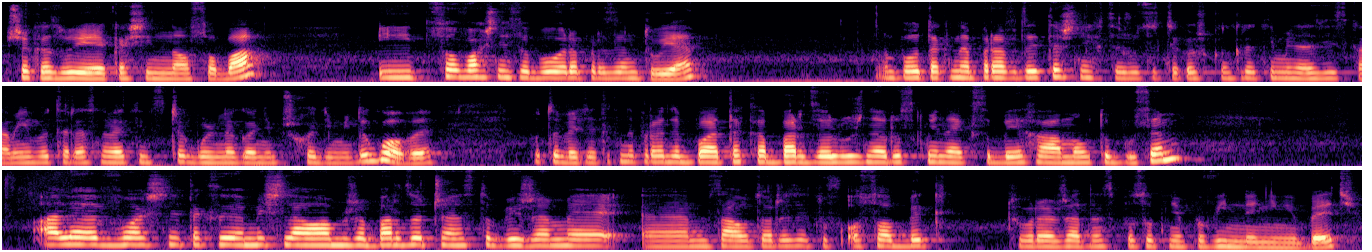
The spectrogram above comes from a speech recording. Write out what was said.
przekazuje jakaś inna osoba i co właśnie sobą reprezentuje. Bo tak naprawdę też nie chcę rzucać jakoś konkretnymi nazwiskami, bo teraz nawet nic szczególnego nie przychodzi mi do głowy, bo to wiecie, tak naprawdę była taka bardzo luźna rozkmina, jak sobie jechałam autobusem. Ale właśnie tak sobie myślałam, że bardzo często bierzemy um, za autorytetów osoby, które w żaden sposób nie powinny nimi być.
